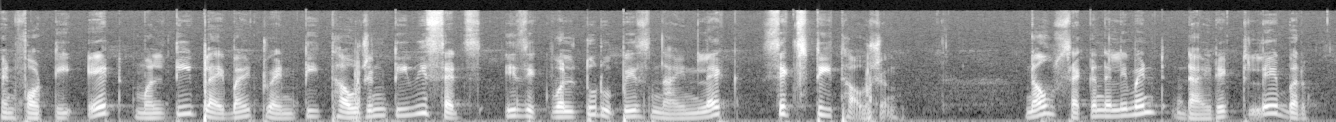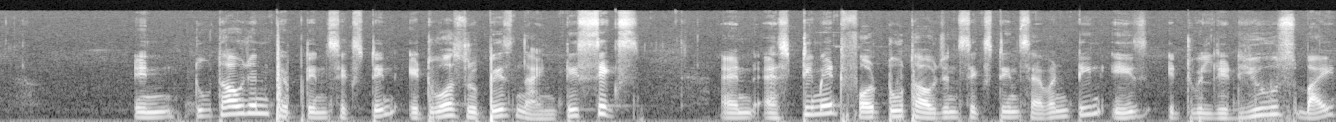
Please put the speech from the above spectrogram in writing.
and 48 multiplied by 20,000 TV sets is equal to rupees 9 lakh 60,000. Now second element direct labor in 2015-16 it was rupees 96 and estimate for 2016-17 is it will reduce by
